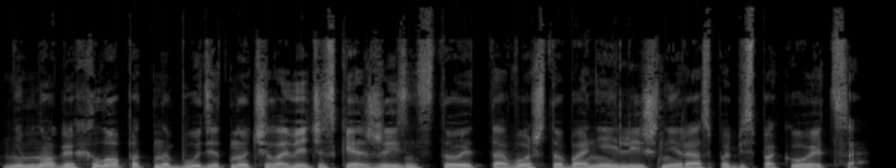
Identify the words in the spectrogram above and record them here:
Немного хлопотно будет, но человеческая жизнь стоит того, чтобы о ней лишний раз побеспокоиться.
